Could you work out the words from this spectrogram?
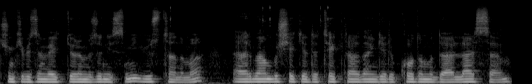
Çünkü bizim vektörümüzün ismi yüz tanıma. Eğer ben bu şekilde tekrardan gelip kodumu derlersem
